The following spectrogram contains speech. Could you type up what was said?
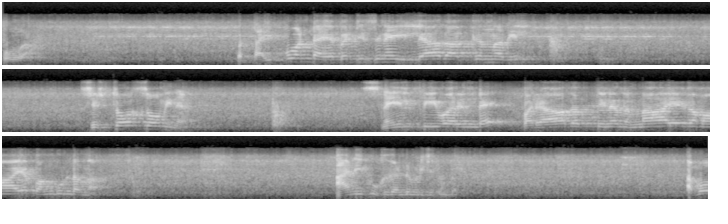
പോവുകയാണ് ഇപ്പൊ ടൈപ്പ് വൺ ഡയബറ്റീസിനെ ഇല്ലാതാക്കുന്നതിൽ സിസ്റ്റോസോമിന് സ്നെയിൽ ഫീവറിന്റെ പരാതത്തിന് നിർണായകമായ പങ്കുണ്ടെന്ന് ആനി കണ്ടുപിടിച്ചിട്ടുണ്ട്. അപ്പോ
